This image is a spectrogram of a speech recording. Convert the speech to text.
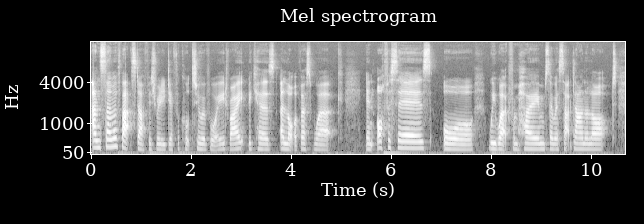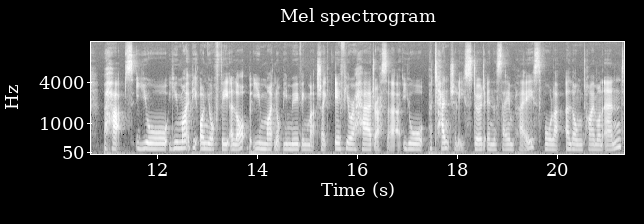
And some of that stuff is really difficult to avoid, right? Because a lot of us work in offices or we work from home, so we're sat down a lot. Perhaps you're you might be on your feet a lot, but you might not be moving much. Like if you're a hairdresser, you're potentially stood in the same place for like a long time on end.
